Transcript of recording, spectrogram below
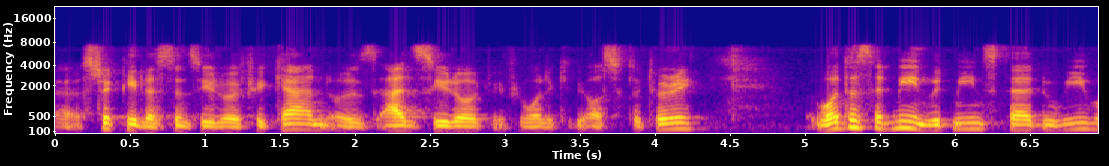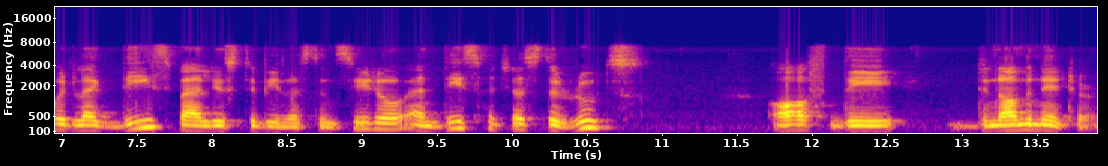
uh, strictly less than zero if you can, or add zero if you want to keep it oscillatory. What does that mean? It means that we would like these values to be less than zero, and these are just the roots of the denominator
